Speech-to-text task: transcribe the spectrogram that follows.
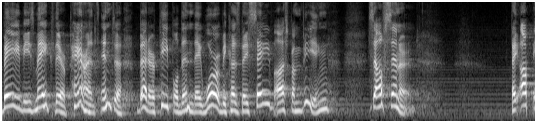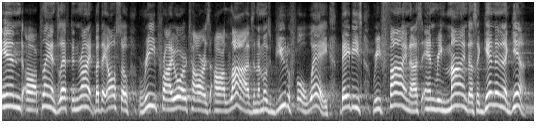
babies make their parents into better people than they were because they save us from being self centered. They upend our plans left and right, but they also reprioritize our lives in the most beautiful way. Babies refine us and remind us again and again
